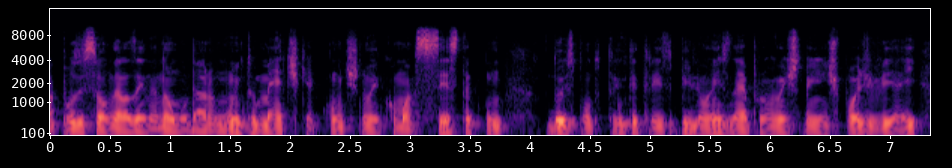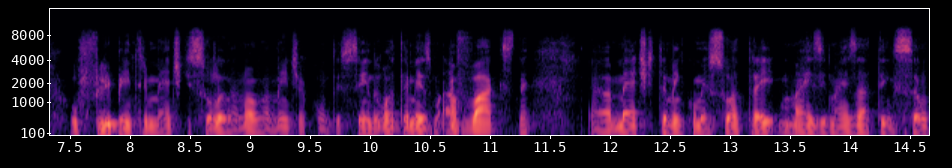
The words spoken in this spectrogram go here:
a, posição delas ainda não mudaram muito. Matic continua como a sexta com 2.33 bilhões, né? Provavelmente também a gente pode ver aí o flip entre Matic e Solana novamente acontecendo, ou até mesmo a Vax, né? A Matic também começou a atrair mais e mais a atenção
